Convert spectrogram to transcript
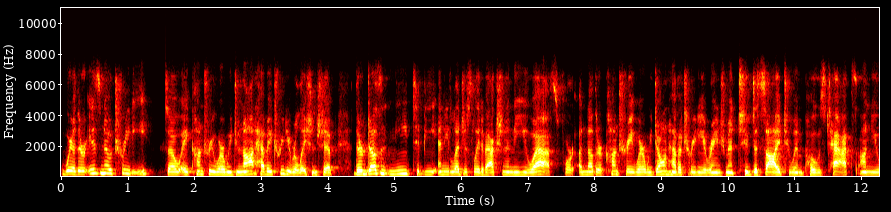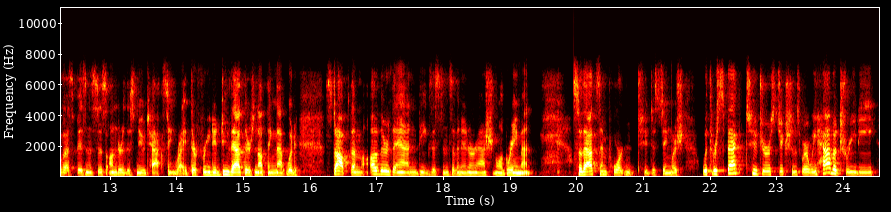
where there is no treaty, So, a country where we do not have a treaty relationship, there doesn't need to be any legislative action in the US for another country where we don't have a treaty arrangement to decide to impose tax on US businesses under this new taxing right. They're free to do that. There's nothing that would stop them other than the existence of an international agreement. So, that's important to distinguish. With respect to jurisdictions where we have a treaty,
